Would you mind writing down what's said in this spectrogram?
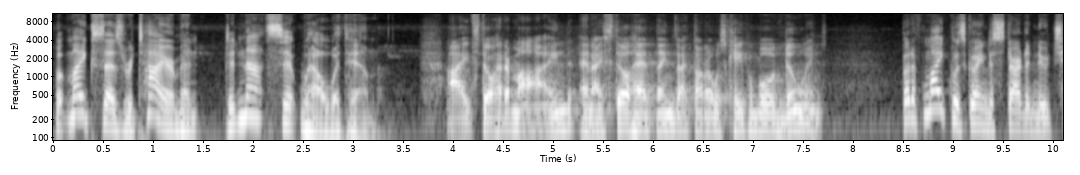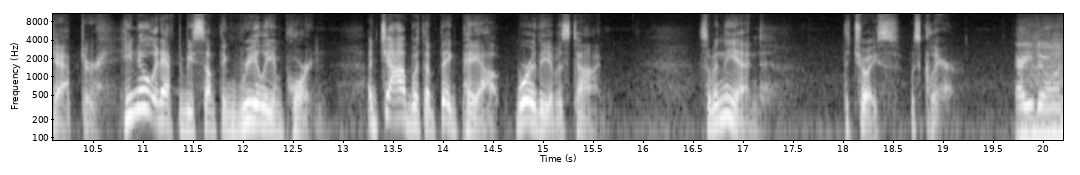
But Mike says retirement did not sit well with him. I still had a mind and I still had things I thought I was capable of doing. But if Mike was going to start a new chapter, he knew it would have to be something really important, a job with a big payout, worthy of his time. So in the end, the choice was clear. How you doing?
